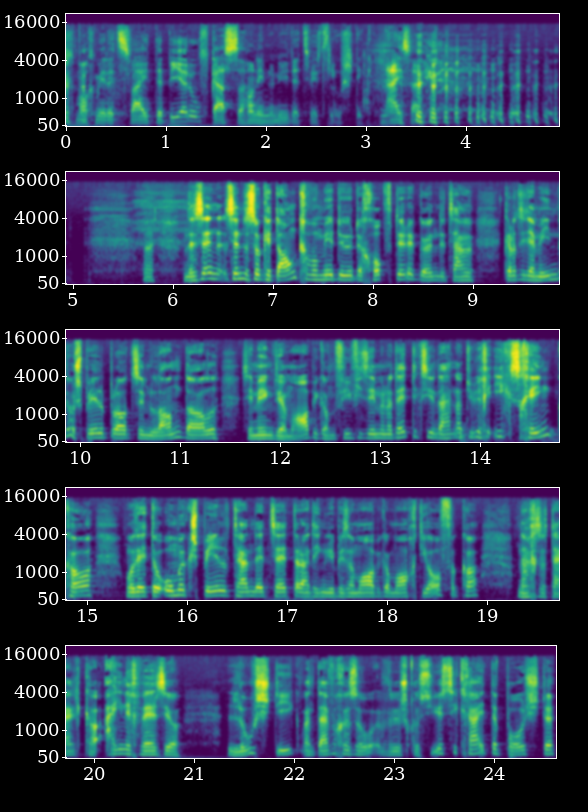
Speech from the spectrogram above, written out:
Ich mache mir ein zweites Bier auf. Gegessen habe ich noch nicht, jetzt wird es lustig. Nein, sag ich. Und das sind, sind so Gedanken, die mir durch den Kopf durchgehen. Jetzt auch, gerade in dem Indoor-Spielplatz im Landal, sind wir irgendwie am Abend, am 5 Uhr sind wir noch dort gewesen. Und da hat natürlich x Kinder gehabt, die dort rumgespielt haben, etc. Hat irgendwie bis am Abend um 8 Uhr offen gehabt. Und dann habe ich so gedacht, eigentlich wäre es ja lustig, wenn du einfach so, Süßigkeiten posten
